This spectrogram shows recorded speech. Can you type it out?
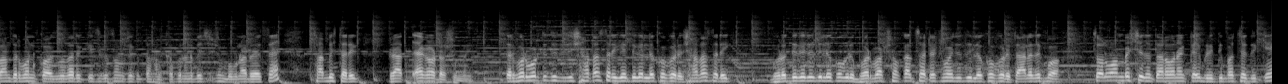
বান্দরবন কক্সবাজারের কিছু কিছু অংশে কিন্তু হালকা পরিমাণে বেশি সম্ভাবনা রয়েছে। ছাব্বিশ তারিখ রাত এগারোটার সময়। তার পরবর্তীতে যদি সাতাশ তারিখের দিকে লক্ষ্য করি সাতাশ তারিখ ভোরের দিকে যদি লক্ষ্য করি, ভোরবার সকাল ছয়টার সময় যদি লক্ষ্য করি, তাহলে দেখব চলমান বৃষ্টি কিন্তু তারা অনেকটাই বৃদ্ধি পাচ্ছে এদিকে।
